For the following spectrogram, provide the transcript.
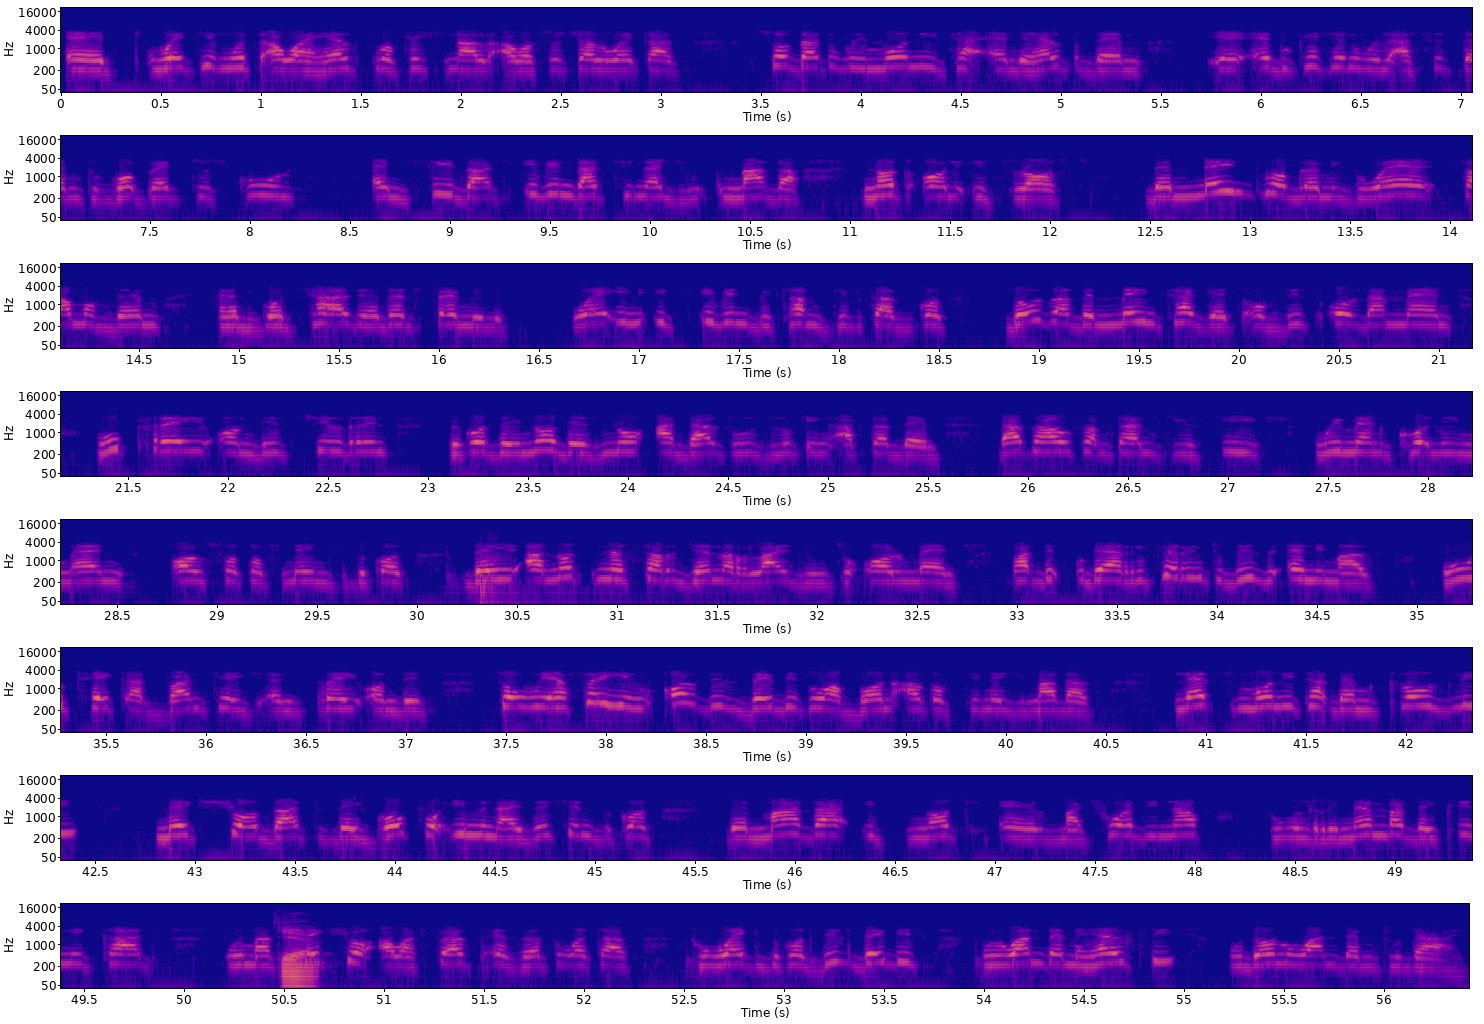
uh, working with our health professional, our social workers, so that we monitor and help them. Uh, education will assist them to go back to school and see that even that teenage mother, not all is lost. The main problem is where some of them have got child-headed families, where in, it's even becomes difficult because those are the main targets of these older men who prey on these children because they know there's no adult who's looking after them. That's how sometimes you see women calling men all sorts of names because they are not necessarily generalizing to all men, but they, are referring to these animals who take advantage and prey on this. So we are saying all these babies who are born out of teenage mothers, let's monitor them closely, make sure that they go for immunization because the mother is not uh, matured enough to remember the clinic card. We must Yeah. make sure ourselves as health workers to work because these babies, we want them healthy. We don't want them to die.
